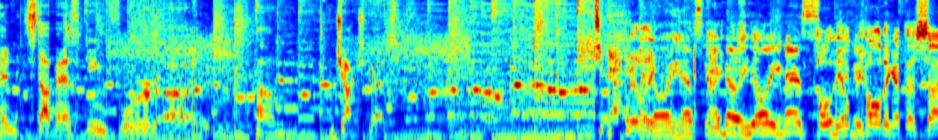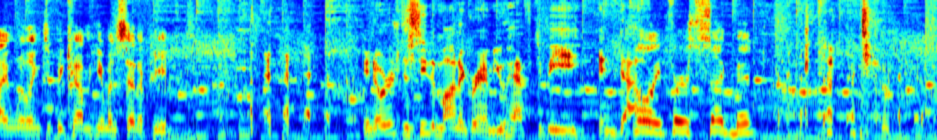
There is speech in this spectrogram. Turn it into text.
And stop asking for uh, um, jock straps. He only has, I know, he only has so Hold, he'll be holding up the sign willing to become human centipede. In order to see the monogram, you have to be endowed. Holy first segment.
